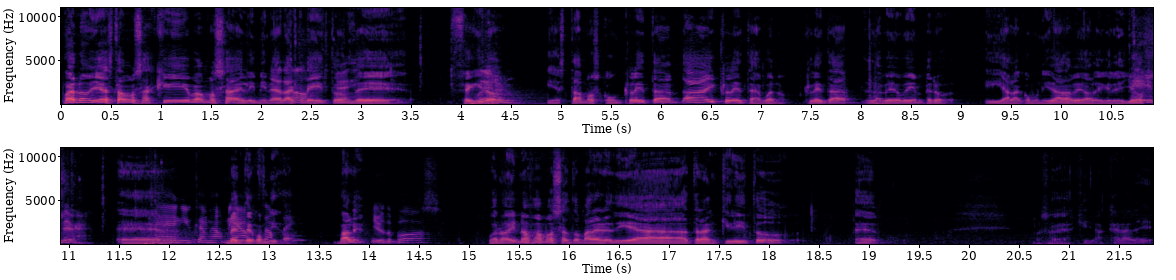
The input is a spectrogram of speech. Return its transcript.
Bueno, ya estamos aquí. Vamos a eliminar a Clayton de seguidor. Y estamos con Cleta. ¡Ay, Cleta! Bueno, Cleta la veo bien, pero... Y a la comunidad la veo alegre. Yo, eh, vente conmigo. ¿Vale? Bueno, hoy nos vamos a tomar el día tranquilito. ¿eh? Vamos a ver aquí la cara de...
